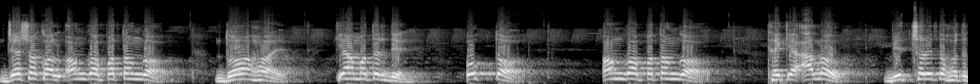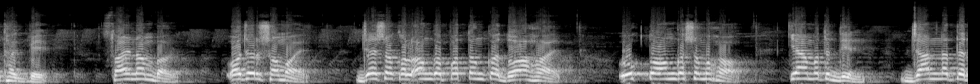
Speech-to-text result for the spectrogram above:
যে সকল অঙ্গ প্রত্যঙ্গ ধোয়া হয় কিয়ামতের দিন, উক্ত অঙ্গ প্রত্যঙ্গ থেকে আলো বিচ্ছরিত হতে থাকবে। ছয় নম্বর, অজুর সময় যে সকল অঙ্গ প্রত্যঙ্গ ধোয়া হয়, উক্ত অঙ্গসমূহ কিয়ামতের দিন জান্নাতের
